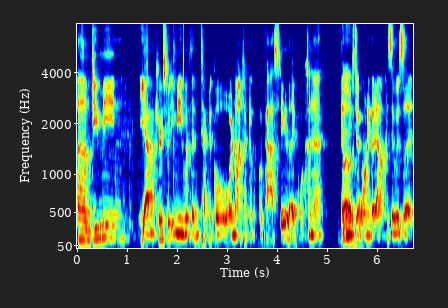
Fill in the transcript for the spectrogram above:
Um, do you mean? Yeah, I'm curious what you mean with a technical or non-technical capacity. Like, what kind of venues Both. do I want to go down? Because it was a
